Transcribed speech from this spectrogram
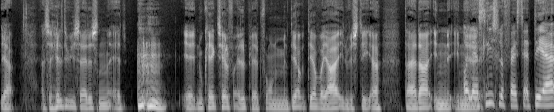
Ja, altså heldigvis er det sådan, at ja, nu kan jeg ikke tale for alle platformene, men der, der hvor jeg investerer, der er der en... en og lad os øh, lige slå fast, at det er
